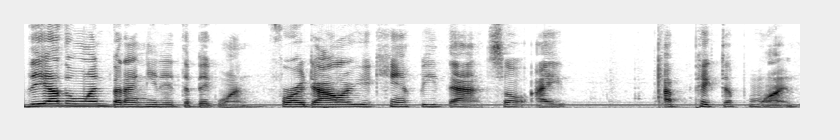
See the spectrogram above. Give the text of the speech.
the other one, but I needed the big one. For a dollar, you can't beat that. So I, I picked up one.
